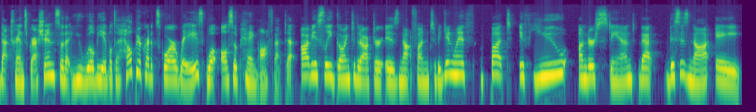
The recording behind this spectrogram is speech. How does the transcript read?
that transgression so that you will be able to help your credit score raise while also paying off that debt. Obviously, going to the doctor is not fun to begin with, but if you understand that this is not a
